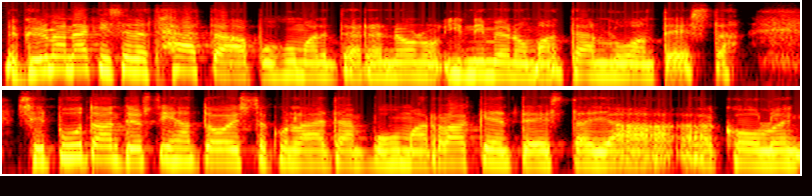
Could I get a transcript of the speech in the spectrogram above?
No kyllä mä näkisin, että hätäapu humanitaarinen on nimenomaan tämän luonteesta. Sitten puhutaan tietysti ihan toista, kun lähdetään puhumaan rakenteista ja koulujen,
